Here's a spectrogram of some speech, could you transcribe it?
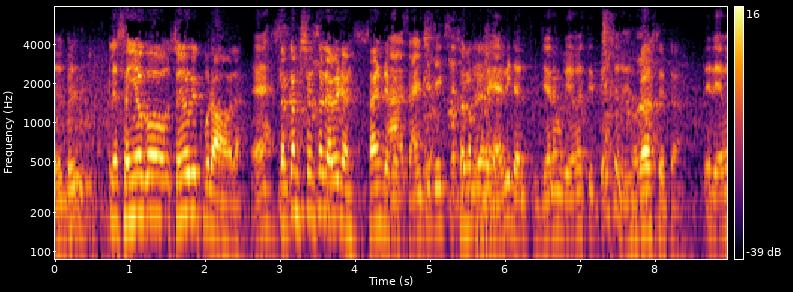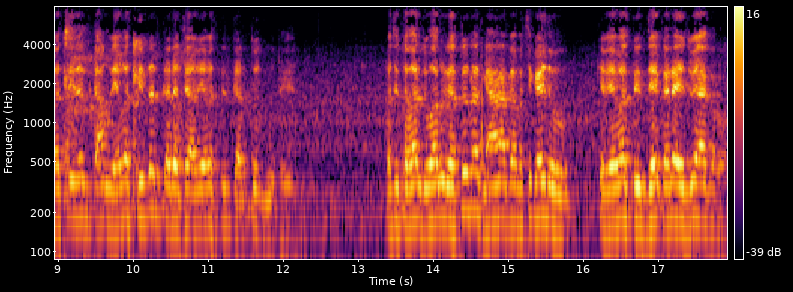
એટલે સંયોગો સંયોગિક પુરાવા બધા હે circumstantial evidence scientific scientific scientific evidence જેને હું વ્યવસ્થિત કહું છું ને. વ્યવસ્થિત. તે વ્યવસ્થિત જ કામ વ્યવસ્થિત જ કરે છે અવ્યવસ્થિત કરતું જ નથી. પછી તમારે જોવાનું રહેતું ને જ્ઞાન આપ્યા પછી કહી દઉં કે વ્યવસ્થિત જે કરે એ જોયા કરો.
